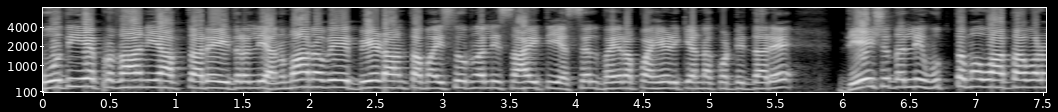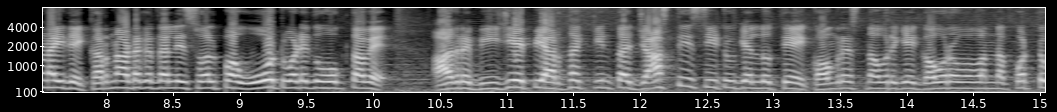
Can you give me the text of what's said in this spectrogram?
ಮೋದಿಯೇ ಪ್ರಧಾನಿ ಆಗ್ತಾರೆ ಇದರಲ್ಲಿ ಅನುಮಾನವೇ ಬೇಡ ಅಂತ ಮೈಸೂರಿನಲ್ಲಿ ಸಾಹಿತಿ ಎಸ್ ಎಲ್ ಭೈರಪ್ಪ ಹೇಳಿಕೆಯನ್ನ ಕೊಟ್ಟಿದ್ದಾರೆ. ದೇಶದಲ್ಲಿ ಉತ್ತಮ ವಾತಾವರಣ ಇದೆ. ಕರ್ನಾಟಕದಲ್ಲಿ ಸ್ವಲ್ಪ ಓಟ್ ಒಡೆದು ಹೋಗ್ತವೆ. ಆದರೆ ಬಿಜೆಪಿ ಅರ್ಧಕ್ಕಿಂತ ಜಾಸ್ತಿ ಸೀಟು ಗೆಲ್ಲುತ್ತೆ. ಕಾಂಗ್ರೆಸ್ನವರಿಗೆ ಗೌರವವನ್ನು ಕೊಟ್ಟು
